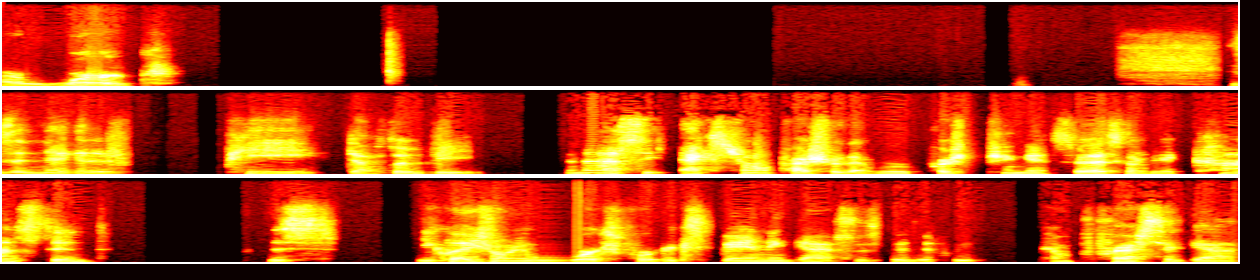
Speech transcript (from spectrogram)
our work is a negative P delta V. And that's the external pressure that we're pushing in. So that's going to be a constant. This equation only works for expanding gases, but if we compress a gas,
